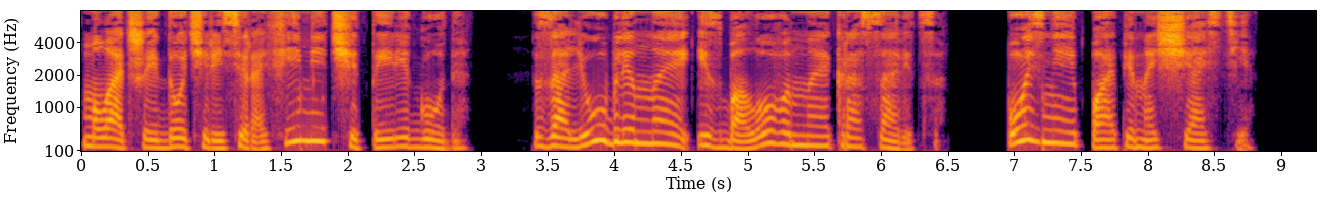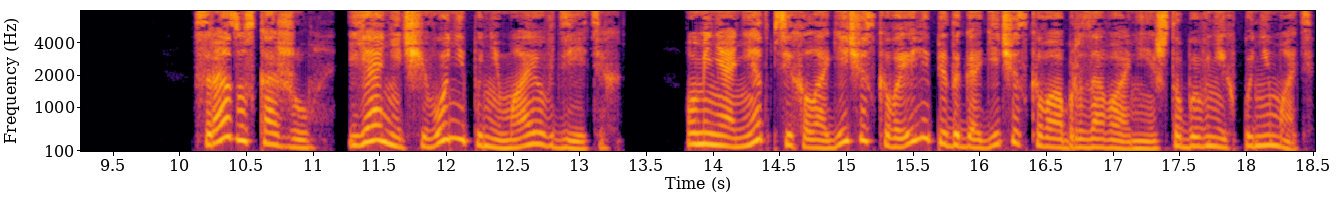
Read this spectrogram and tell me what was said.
Младшей дочери Серафиме 4 года. Залюбленная, избалованная красавица. Позднее папино счастье. Сразу скажу, я ничего не понимаю в детях. У меня нет психологического или педагогического образования, чтобы в них понимать.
